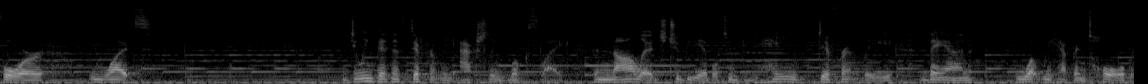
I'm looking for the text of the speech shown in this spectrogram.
for what doing business differently actually looks like. The knowledge to be able to behave differently than what we have been told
